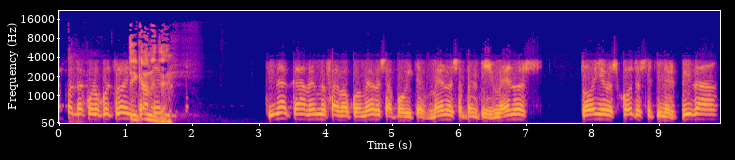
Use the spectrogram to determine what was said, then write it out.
Άρχοντα Κολοκοτρώνη. τι κάνετε; Τι να κάνω, είμαι φαρμακομένος, απογοητευμένος, απελπισμένος. Το όνειρο σκότωσε την ελπίδα.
